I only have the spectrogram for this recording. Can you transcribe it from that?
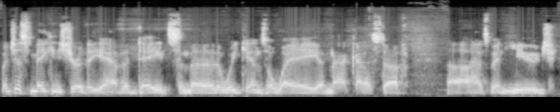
but just making sure that you have the dates and the, the weekends away and that kind of stuff uh, has been huge.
